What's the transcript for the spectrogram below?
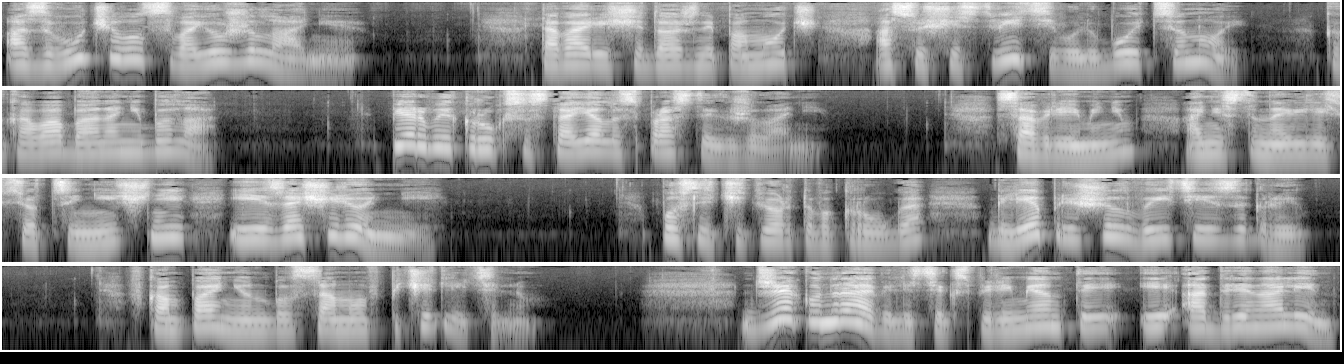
озвучивал свое желание. Товарищи должны помочь осуществить его любой ценой, какова бы она ни была. Первый круг состоял из простых желаний. Со временем они становились все циничнее и изощреннее. После четвертого круга Глеб решил выйти из игры. В компании он был самым впечатлительным. Джеку нравились эксперименты и адреналин.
